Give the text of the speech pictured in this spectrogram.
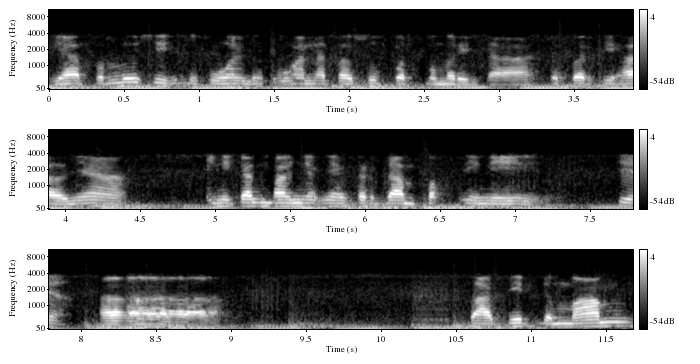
ya perlu sih dukungan-dukungan atau support pemerintah seperti halnya ini kan banyak yang terdampak ini yeah. Iya. uh, sakit demam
